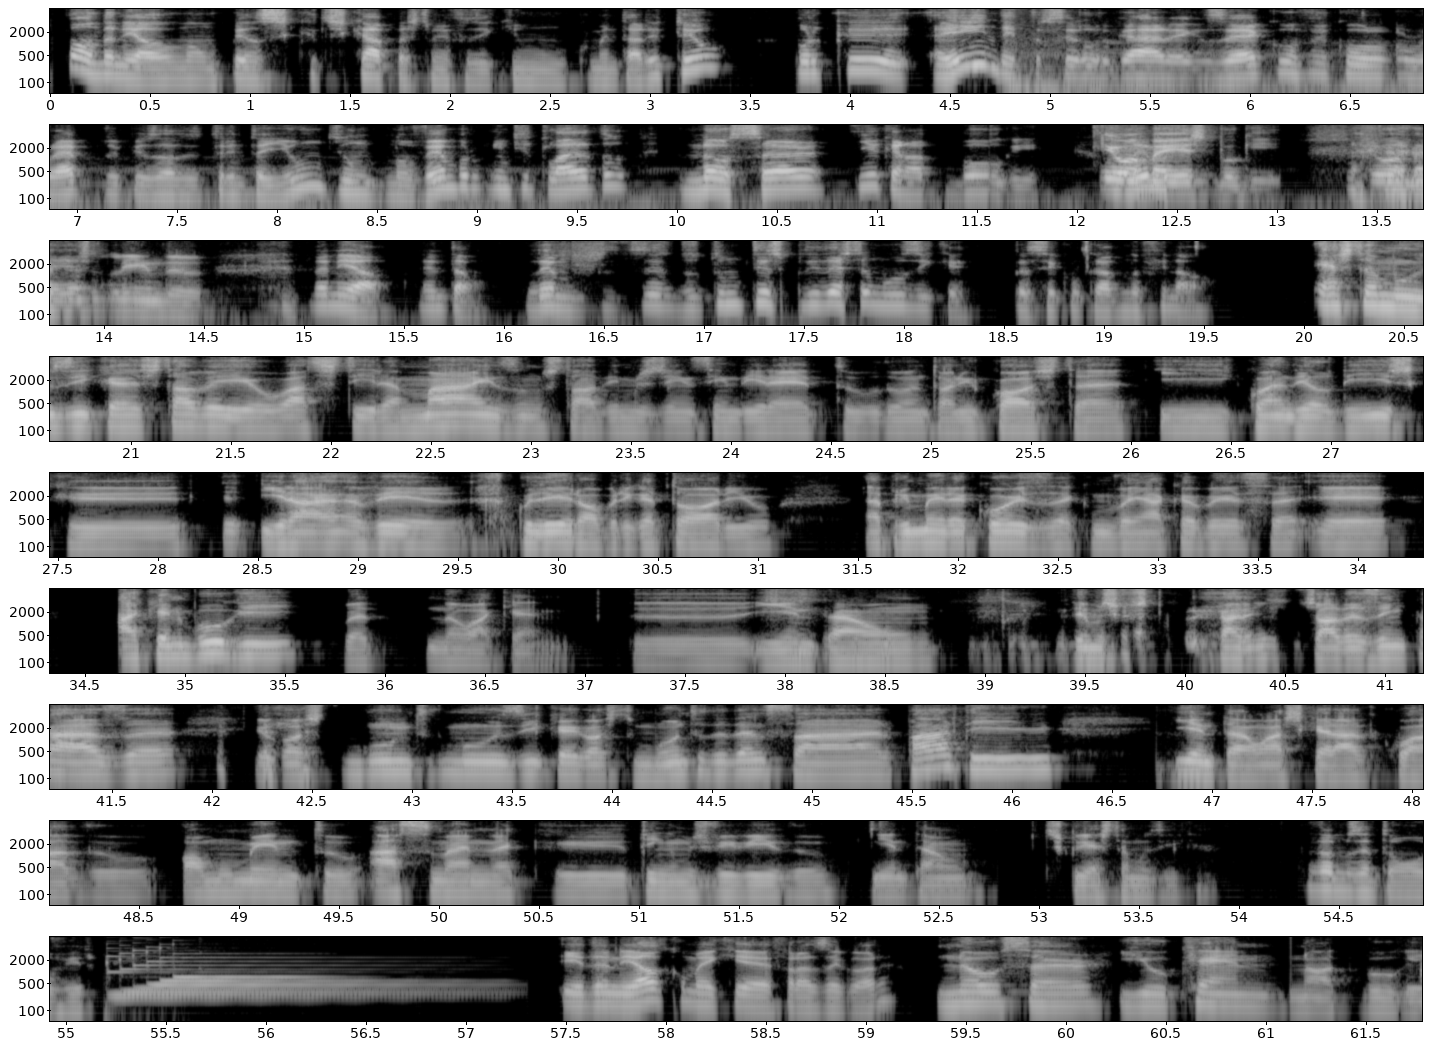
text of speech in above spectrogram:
Bom, Daniel, não penses que te escapas também fazer aqui um comentário teu, porque ainda em terceiro lugar, Execo ficou o rap do episódio 31, de 1 de novembro, intitulado No Sir, You Cannot Boogie. Eu amei este boogie. Eu amei este. Lindo. Daniel, então, lembro-te de tu me teres pedido esta música para ser colocado no final. Esta música estava eu a assistir a mais um estado de emergência em direto do António Costa e quando ele diz que irá haver recolher obrigatório, a primeira coisa que me vem à cabeça é I can boogie, but no I can. Eh, e então temos que ficar fechadas em casa. Eu gosto muito de música, gosto muito de dançar, party. E então acho que era adequado ao momento, à semana que tínhamos vivido, e então escolhi esta música. Vamos então ouvir. E Daniel, como é que é a frase agora? No, sir, you can not boogie.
